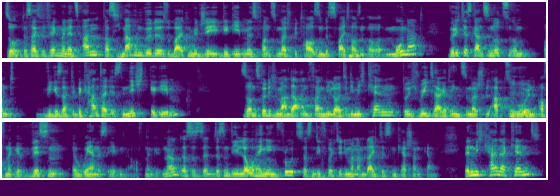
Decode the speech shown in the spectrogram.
So, das heißt, wie fängt man jetzt an? Was ich machen würde, sobald ein Budget gegeben ist von zum Beispiel 1000 bis 2000 Euro im Monat, würde ich das Ganze nutzen, um, und wie gesagt, die Bekanntheit ist nicht gegeben. Sonst würde ich mal da anfangen, die Leute, die mich kennen, durch Retargeting zum Beispiel abzuholen auf einer gewissen Awareness-Ebene. Auf einer, ge- ne? das, ist, das sind die low-hanging fruits, das sind die Früchte, die man am leichtesten cashen kann. Wenn mich keiner kennt,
